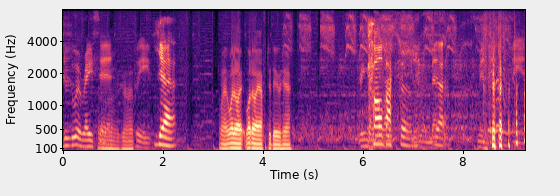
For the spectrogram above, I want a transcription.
do erase it, Oh, God. please. Yeah. Wait, what do I what do I have to do here? Bring Call back wife, to- leave a yeah. message,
